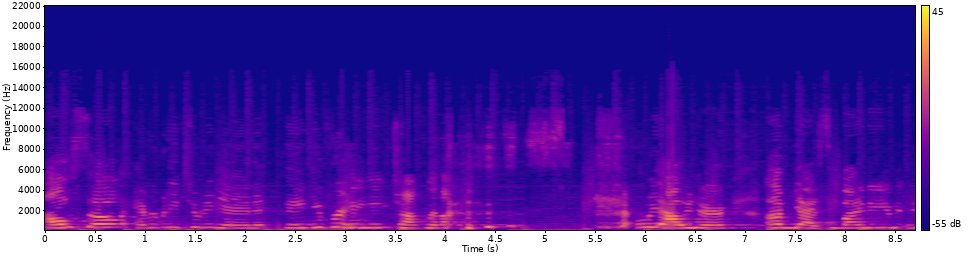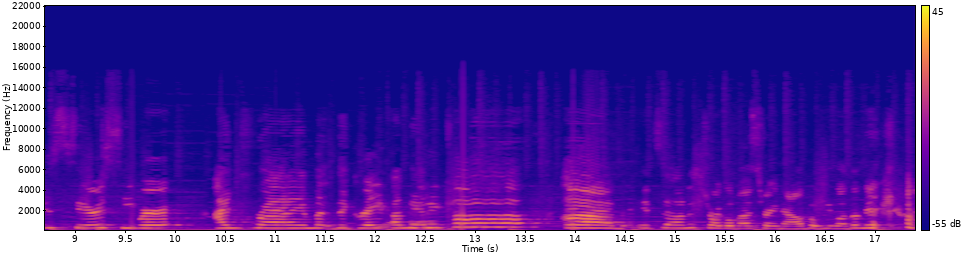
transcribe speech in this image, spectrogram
Also, everybody tuning in, thank you for hanging tough with us. we out here. Um, yes, my name is Sarah Seibert. I'm from the great America. Um, it's on a struggle bus right now, but we love America.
